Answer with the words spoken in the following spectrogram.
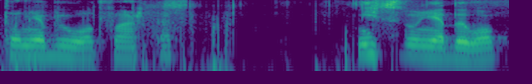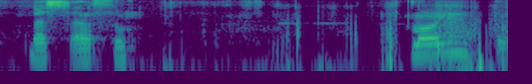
To nie było otwarte. Nic tu nie było. Bez sensu. No i tu.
